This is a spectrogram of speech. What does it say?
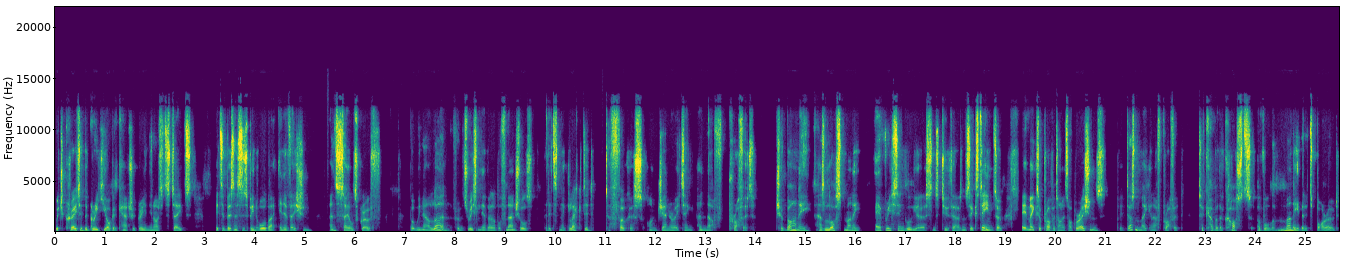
which created the Greek yogurt category in the United States. It's a business that's been all about innovation and sales growth. But we now learn from its recently available financials that it's neglected to focus on generating enough profit. Chobani has lost money every single year since 2016. So it makes a profit on its operations, but it doesn't make enough profit to cover the costs of all the money that it's borrowed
